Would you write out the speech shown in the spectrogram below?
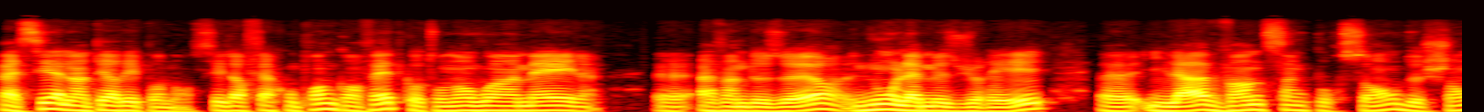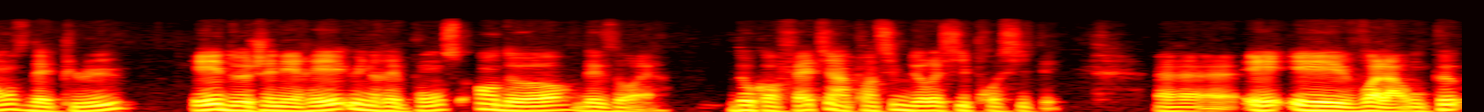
passer à l'interdépendance. C'est leur faire comprendre qu'en fait, quand on envoie un mail euh, à 22 heures, nous, on l'a mesuré, euh, il a 25% de chances d'être lu et de générer une réponse en dehors des horaires. Donc, en fait, il y a un principe de réciprocité. Euh, et, voilà, on, peut,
